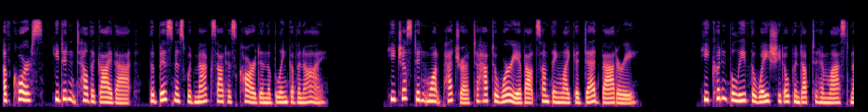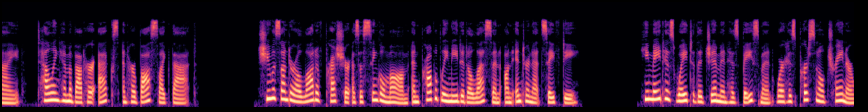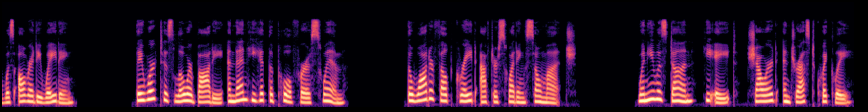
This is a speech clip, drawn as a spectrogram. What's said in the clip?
Of course, he didn't tell the guy that, the business would max out his card in the blink of an eye. He just didn't want Petra to have to worry about something like a dead battery. He couldn't believe the way she'd opened up to him last night, telling him about her ex and her boss like that. She was under a lot of pressure as a single mom and probably needed a lesson on internet safety. He made his way to the gym in his basement where his personal trainer was already waiting. They worked his lower body and then he hit the pool for a swim. The water felt great after sweating so much. When he was done, he ate, showered and dressed quickly.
